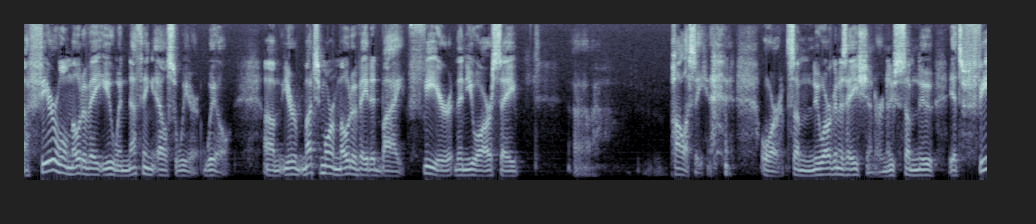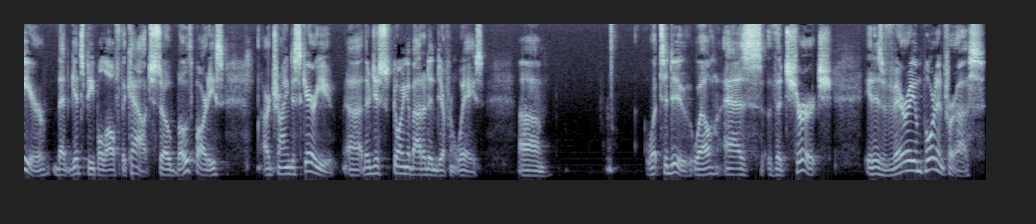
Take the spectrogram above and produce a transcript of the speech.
Uh, fear will motivate you when nothing else will. Um, you're much more motivated by fear than you are, say, uh, policy or some new organization or new some new it's fear that gets people off the couch. So both parties are trying to scare you. Uh, they're just going about it in different ways. Um, what to do? Well as the church it is very important for us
